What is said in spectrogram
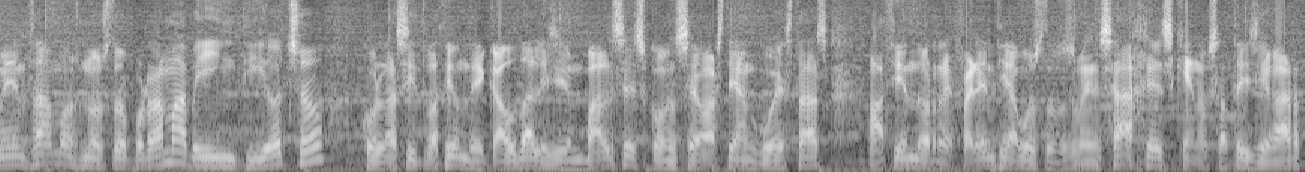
Comenzamos nuestro programa 28 con la situación de caudales y embalses con Sebastián Cuestas haciendo referencia a vuestros mensajes que nos hacéis llegar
